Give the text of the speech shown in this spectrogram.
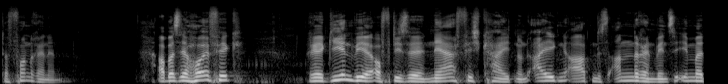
davonrennen. Aber sehr häufig reagieren wir auf diese Nervigkeiten und Eigenarten des anderen, wenn sie immer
